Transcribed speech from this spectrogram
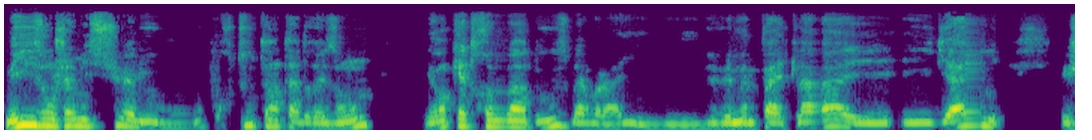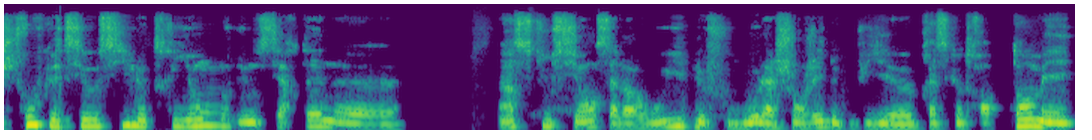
Mais ils n'ont jamais su aller au bout pour tout un tas de raisons. Et en 92, ben voilà, il ne devait même pas être là et, il gagne. Et je trouve que c'est aussi le triomphe d'une certaine euh, insouciance. Alors oui, le football a changé depuis euh, presque 30 ans, mais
